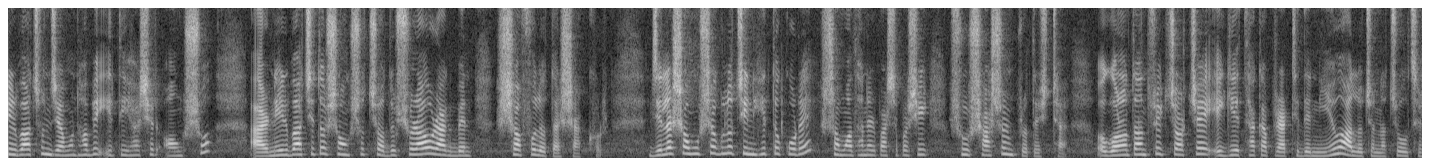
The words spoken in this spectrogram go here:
নির্বাচন যেমন হবে ইতিহাসের অংশ, আর নির্বাচিত সংসদ সদস্যরাও রাখবেন সফলতার স্বাক্ষর। জেলার সমস্যাগুলো চিহ্নিত করে সমাধানের পাশাপাশি সুশাসন প্রতিষ্ঠা ও গণতান্ত্রিক চর্চায় এগিয়ে থাকা প্রার্থীদের নিয়েও আলোচনা চলছে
